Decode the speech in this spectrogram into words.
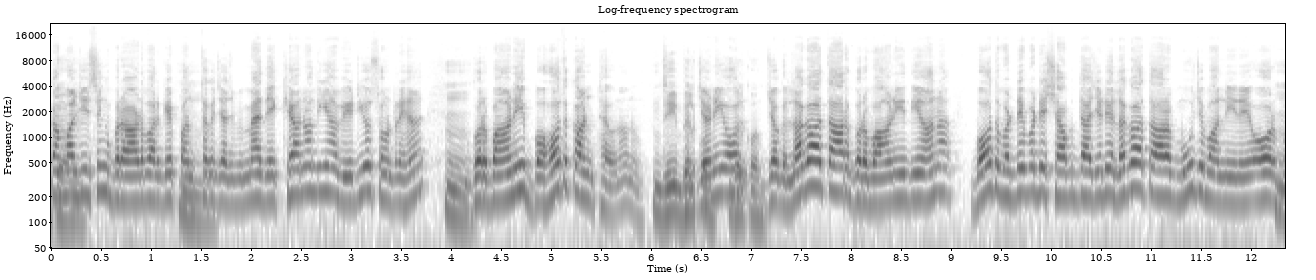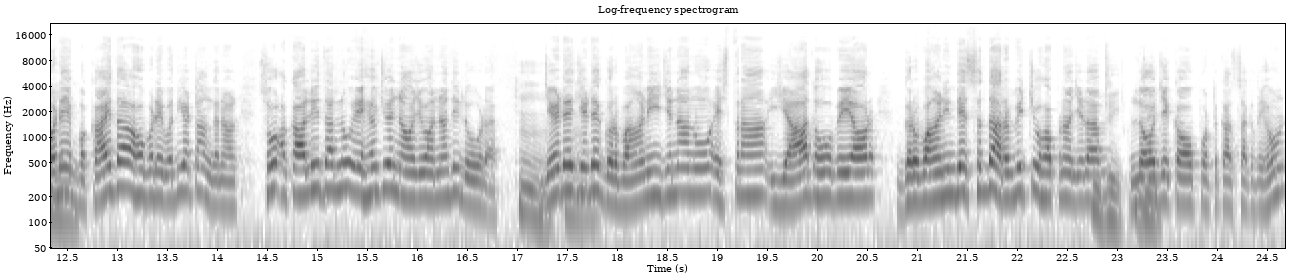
ਕਮਲਜੀਤ ਸਿੰਘ ਬਰਾੜ ਵਰਗੇ ਪੰਥਕ ਜਜ਼ਬੇ ਮੈਂ ਦੇਖਿਆ ਉਹਨਾਂ ਦੀਆਂ ਵੀਡੀਓ ਸੁਣ ਰਿਹਾ। ਗੁਰਬਾਣੀ ਬਹੁਤ ਕੰਠ ਹੈ ਉਹਨਾਂ ਨੂੰ। ਜੀ ਬਿਲਕੁਲ ਜਣੀ ਉਹ ਜਗ ਲਗਾਤਾਰ ਗੁਰਬਾਣੀ ਦੀਆਂ ਹਨਾ? ਬਹੁਤ ਵੱਡੇ ਵੱਡੇ ਸ਼ਬਦ ਆ ਜਿਹੜੇ ਲਗਾਤਾਰ ਮੂੰਹ ਜ਼ਬਾਨੀ ਨੇ ਔਰ ਬੜੇ ਬਕਾਇਦਾ ਉਹ ਬੜੇ ਵਧੀਆ ਢੰਗ ਨਾਲ। ਸੋ ਅਕਾਲੀ ਦਲ ਨੂੰ ਇਹੋ ਜਿਹੇ ਨੌਜਵਾਨਾਂ ਦੀ ਲੋੜ ਹੈ। ਜਿਹੜੇ ਜਿਹੜੇ ਗੁਰਬਾਣੀ ਜਿਨ੍ਹਾਂ ਨੂੰ ਇਸ ਤਰ੍ਹਾਂ ਯਾਦ ਹੋਵੇ ਔਰ ਗੁਰਬਾਣੀ ਦੇ ਸੁਧਾਰ ਵਿੱਚ ਉਹ ਆਪਣਾ ਜਿਹੜਾ। ਲੌਜੀਕ ਆਊਟਪੁੱਟ ਕਰ ਸਕਦੇ ਹੋਣ।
